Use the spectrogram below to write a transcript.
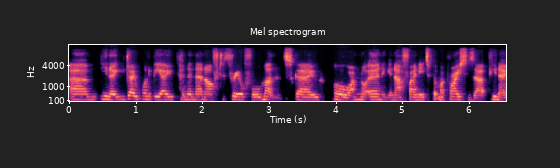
Um, you know, you don't want to be open and then after three or four months go, oh, I'm not earning enough. I need to put my prices up. You know,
